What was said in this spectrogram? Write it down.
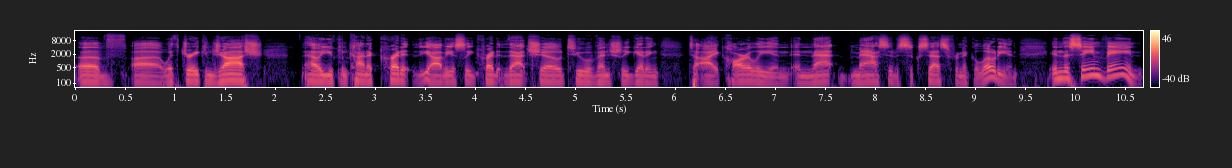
of uh, with Drake and Josh how you can kind of credit the obviously credit that show to eventually getting to iCarly and and that massive success for Nickelodeon. In the same vein,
